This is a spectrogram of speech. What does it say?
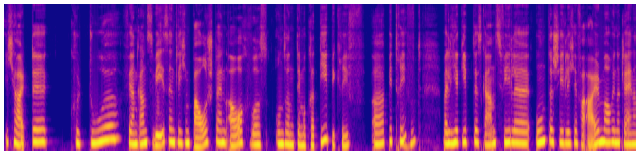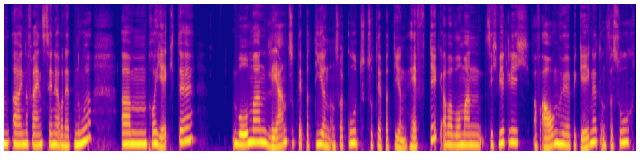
ich halte Kultur für einen ganz wesentlichen Baustein auch, was unseren Demokratiebegriff äh, betrifft, mhm. weil hier gibt es ganz viele unterschiedliche, vor allem auch in der kleinen, äh, in der freien Szene, aber nicht nur, ähm, Projekte, wo man lernt zu debattieren und zwar gut zu debattieren, heftig, aber wo man sich wirklich auf Augenhöhe begegnet und versucht,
